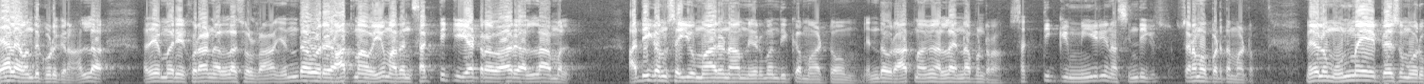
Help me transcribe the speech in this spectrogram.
வேலை வந்து கொடுக்குறான். அல்லாஹ் அதே மாதிரி குரான் அல்லா சொல்கிறான் எந்த ஒரு ஆத்மாவையும் அதன் சக்திக்கு ஏற்றவாறு அல்லாமல் அதிகம் செய்யுமாறு நாம் நிர்பந்திக்க மாட்டோம். எந்த ஒரு ஆத்மாவையும் அல்லாஹ் என்ன பண்ணுறான் சக்திக்கு மீறி நான் சிந்திக்க சிரமப்படுத்த மாட்டோம். மேலும் உண்மையை பேசும் ஒரு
